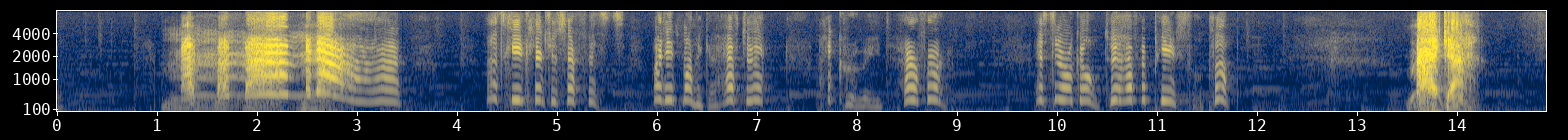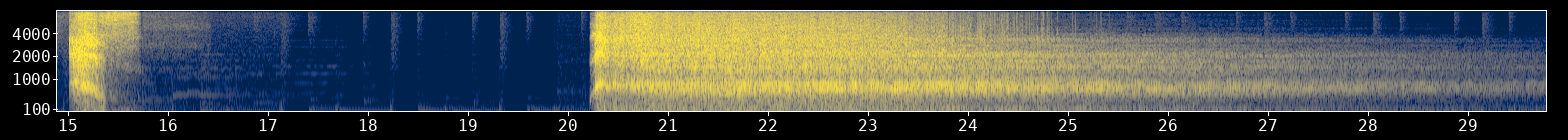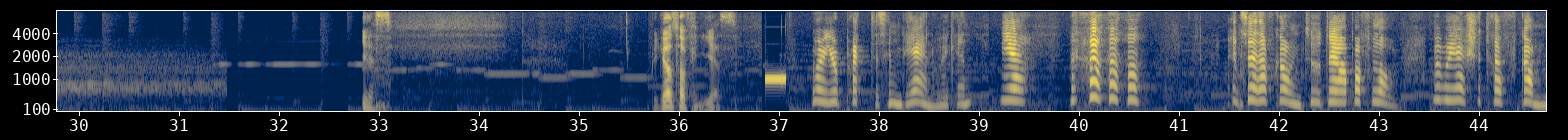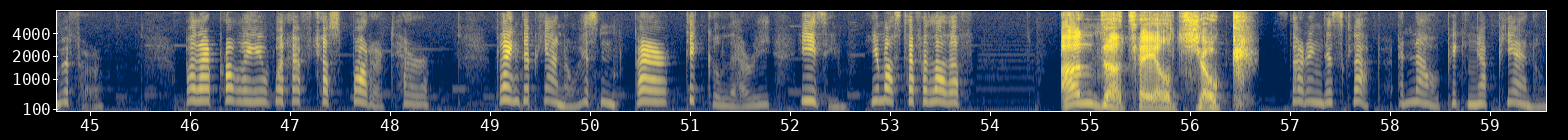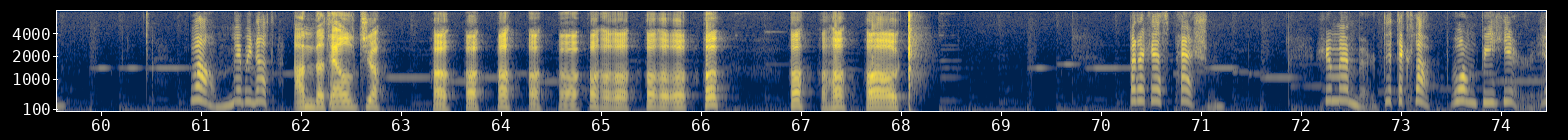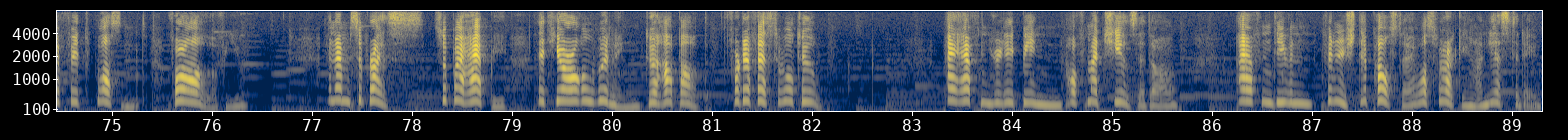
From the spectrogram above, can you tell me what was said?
Mamma, mamma! Natsuki clenches her fists. Why did Monika have to ac- aggravate her further? It's their goal to have a peaceful club. Mega Because of yes. Were you practicing piano again? Yeah. Instead of going to the upper floor, maybe I should have gone with her. But I probably would have just bothered her. Playing the piano isn't particularly easy. You must have a lot of Undertale joke! starting this club and now picking up piano. Well, maybe not Undertale jo- ha ha ha ha ha ha ha ha ha ha ha ha but I guess passion. Remember that the club won't be here if it wasn't for all of you. And I'm surprised, super happy that you're all willing to help out for the festival too. I haven't really been off my use at all. I haven't even finished the poster I was working on yesterday.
